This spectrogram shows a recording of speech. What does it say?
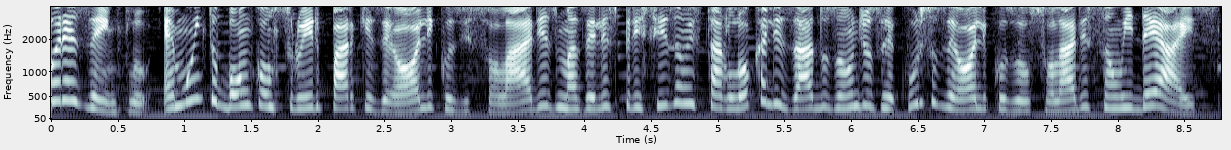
Por exemplo, é muito bom construir parques eólicos e solares, mas eles precisam estar localizados onde os recursos eólicos ou solares são ideais,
